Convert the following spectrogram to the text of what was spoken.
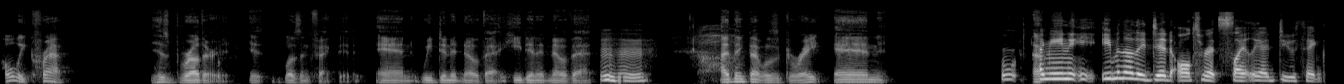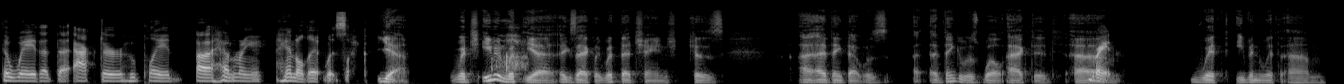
Holy crap. His brother it was infected and we didn't know that. He didn't know that. hmm I think that was great and I mean, even though they did alter it slightly, I do think the way that the actor who played uh, Henry handled it was like, Yeah, which even with yeah, exactly with that change because I, I think that was I- think it was well acted. Um, Right. With even with um,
